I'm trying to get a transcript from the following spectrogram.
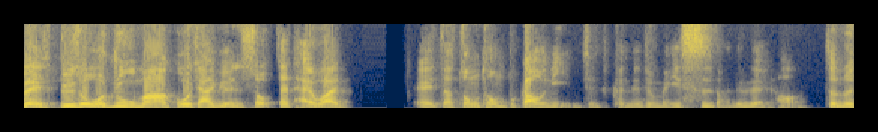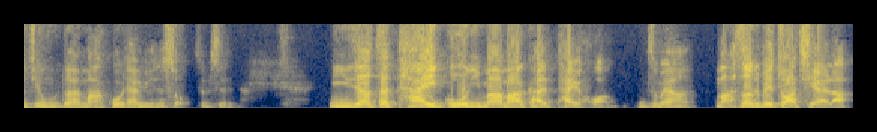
对？比如说我辱骂国家元首，在台湾，哎，这总统不告你，就可能就没事吧，对不对？哈，政论节目都在骂国家元首，是不是？你要在泰国，你骂骂看太皇，你怎么样？马上就被抓起来了。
